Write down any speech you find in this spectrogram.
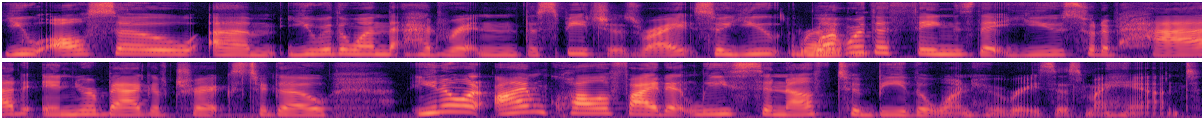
You also um, you were the one that had written the speeches, right? So you right. what were the things that you sort of had in your bag of tricks to go, you know what, I'm qualified at least enough to be the one who raises my hand.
